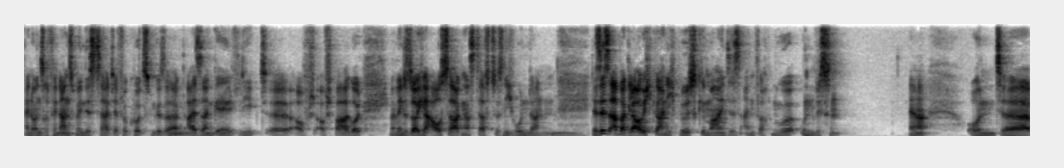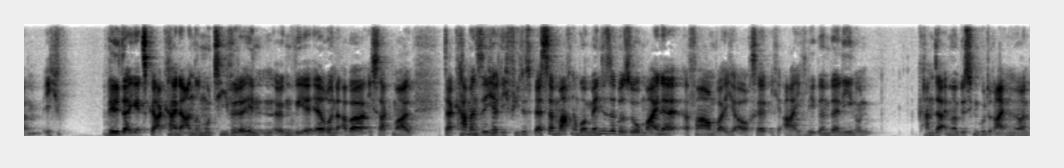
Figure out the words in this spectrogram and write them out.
einer unserer Finanzminister hat ja vor kurzem gesagt, mhm. all sein Geld liegt äh, auf, auf Spargold. Ich meine, wenn du solche Aussagen hast, darfst du es nicht wundern. Mhm. Das ist aber, glaube ich, gar nicht bös gemeint, es ist einfach nur Unwissen. Ja, und äh, ich will da jetzt gar keine anderen Motive da hinten irgendwie erirren, aber ich sag mal, da kann man sicherlich vieles besser machen. Im Moment ist aber so, meine Erfahrung, weil ich ja auch selbst, ich, ah, ich lebe in Berlin und kann da immer ein bisschen gut reinhören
